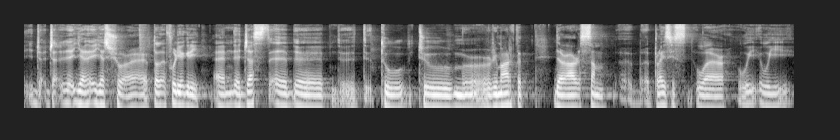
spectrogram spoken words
Yeah, yes, sure. I fully agree. And uh, just uh, uh, to to remark that there are some places where we we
